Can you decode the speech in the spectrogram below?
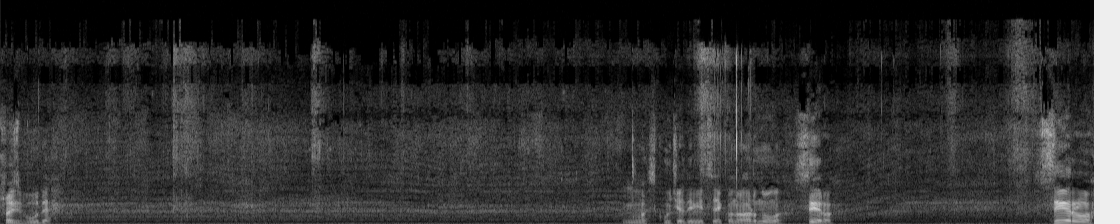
Щось буде. Ну, Ось куча, дивіться, як воно горнуло. Сиро. Сиро.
